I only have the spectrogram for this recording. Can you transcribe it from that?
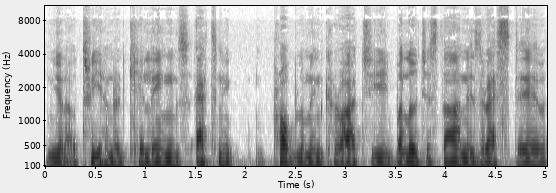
you know, 300 killings, ethnic problem in Karachi. Balochistan is restive.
